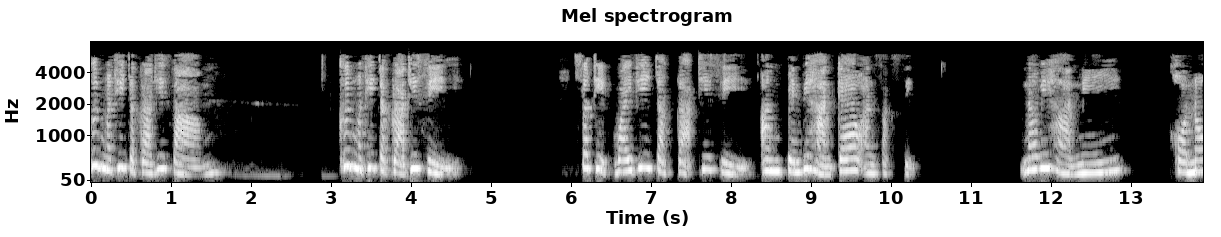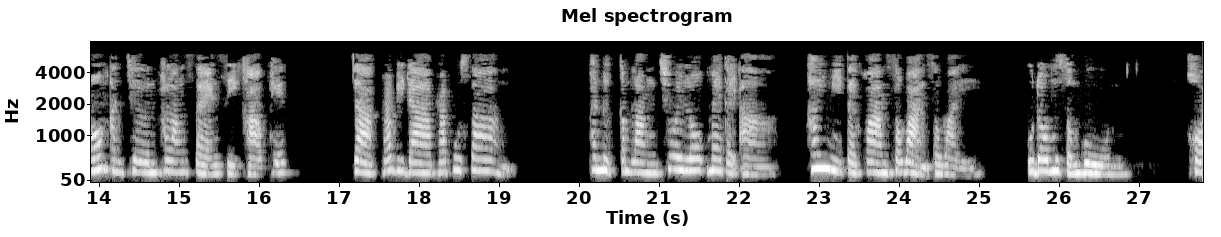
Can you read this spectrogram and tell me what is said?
ขึ้นมาที่จักระที่สาม ขึ้นมาที่จักระที่สี่ สถิตไว้ที่จักระที่สี่ อันเป็นวิหารแก้วอันศักดิ์สิทธิ์ ณ วิหารนี้ ขอน้อมอัญเชิญพลังแสงสีขาวเพชร จากพระบิดาพระผู้สร้าง ผนึกกำลังช่วยโลกแม่ไก่อา ให้มีแต่ความสว่างไสวัย อุดมสมบูรณ์ ขอ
